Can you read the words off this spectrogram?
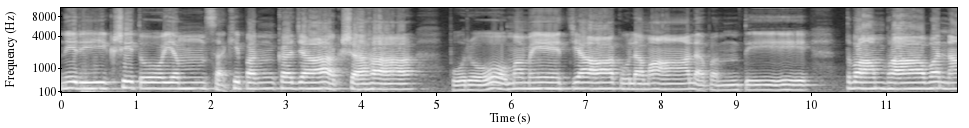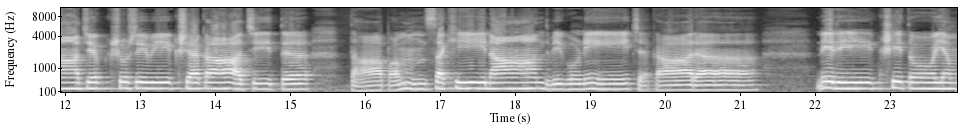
निरीक्षितोऽयं सखिपङ्कजाक्षः పురో మమేత్యాకులమాలపంతి త్వాం భావనా చక్షుషి వీక్ష్య కాచిత్ తాపం సఖీనాన్ ద్విగుణీచకార నిరీక్షితోయం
